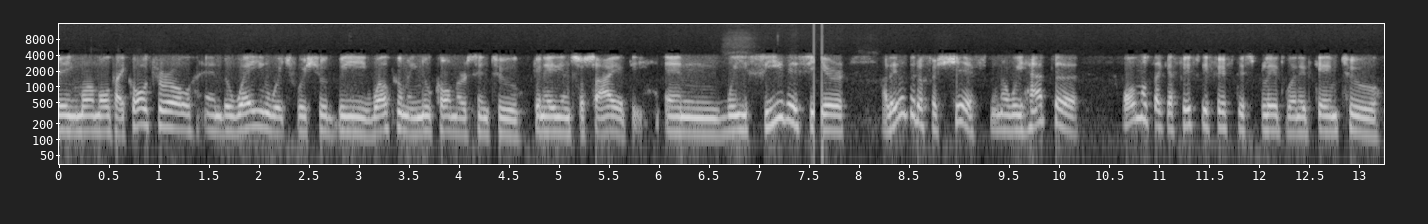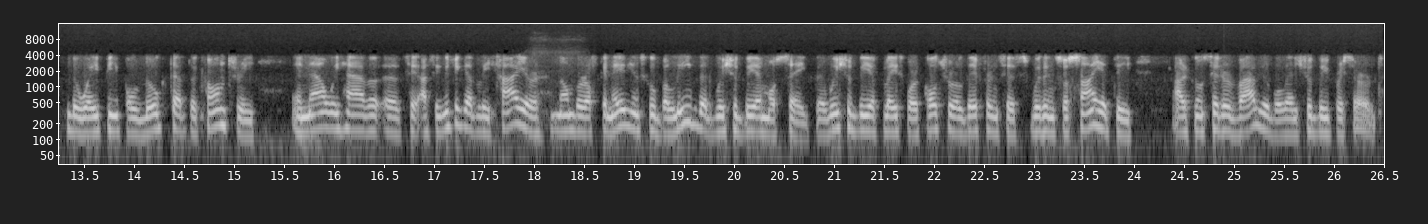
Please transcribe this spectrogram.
being more multicultural and the way in which we should be welcoming newcomers into Canadian society. And we see this year a little bit of a shift. You know, we had to almost like a 50 50 split when it came to the way people looked at the country. And now we have a, a, significantly higher number of Canadians who believe that we should be a mosaic, that we should be a place where cultural differences within society are considered valuable and should be preserved.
